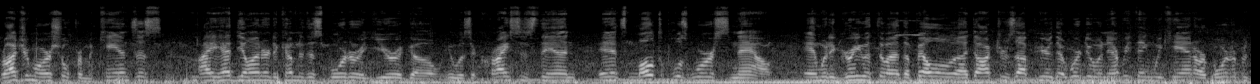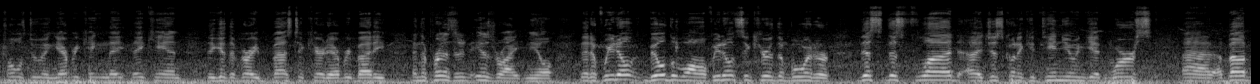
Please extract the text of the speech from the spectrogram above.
Roger Marshall from Kansas. I had the honor to come to this border a year ago. It was a crisis then, and it's multiples worse now. And would agree with the, uh, the fellow uh, doctors up here that we're doing everything we can. Our Border Patrol is doing everything they, they can to give the very best of care to everybody. And the President is right, Neal, that if we don't build the wall, if we don't secure the border, this, this flood uh, is just going to continue and get worse. Uh, above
